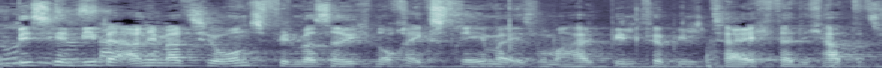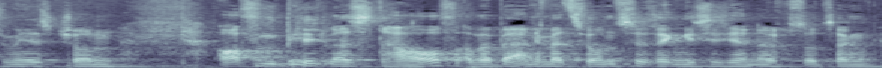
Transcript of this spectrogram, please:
Ein bisschen wie bei Animationsfilmen, was natürlich noch extremer ist, wo man halt Bild für Bild zeichnet. Ich hatte zumindest schon auf dem Bild was drauf, aber bei Animationsfilmen ist es ja noch sozusagen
